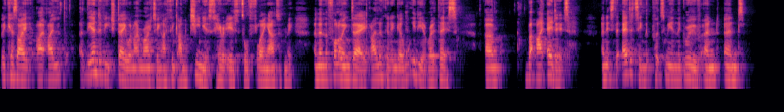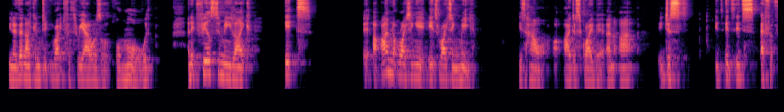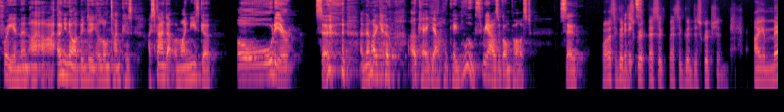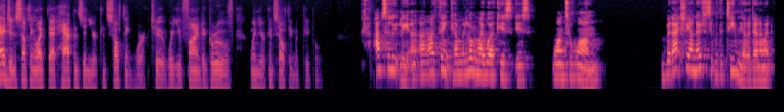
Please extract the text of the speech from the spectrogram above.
Because I, I, I, at the end of each day when I'm writing, I think I'm a genius. Here it is. It's all flowing out of me. And then the following day, I look at it and go, "What idiot wrote this?" Um, but I edit, and it's the editing that puts me in the groove, and and you know then I can do, write for three hours or, or more with, and it feels to me like it's it, I'm not writing it; it's writing me, is how I describe it, and I it just it, it, it's effort free. And then I, I only know I've been doing it a long time because I stand up and my knees go, oh dear. So, and then I go, okay, yeah, okay, woo, three hours have gone past. So, well, that's a good description. That's a that's a good description. I imagine something like that happens in your consulting work too, where you find a groove when you're consulting with people. Absolutely, and, and I think um, a lot of my work is is one to one. But actually, I noticed it with the team the other day, and I went,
